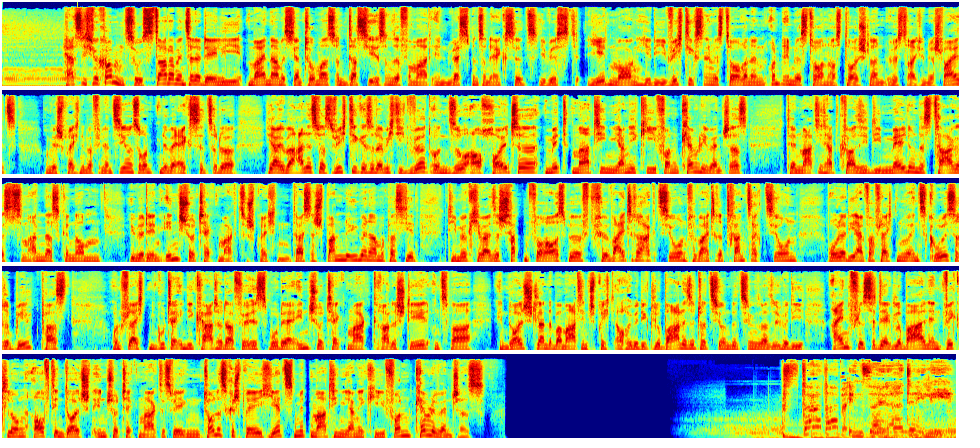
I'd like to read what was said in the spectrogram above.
Herzlich willkommen zu Startup Insider Daily. Mein Name ist Jan Thomas und das hier ist unser Format Investments und Exits. Ihr wisst, jeden Morgen hier die wichtigsten Investorinnen und Investoren aus Deutschland, Österreich und der Schweiz. Und wir sprechen über Finanzierungsrunden, über Exits oder ja, über alles, was wichtig ist oder wichtig wird. Und so auch heute mit Martin Janicki von Cavalry Ventures. Denn Martin hat quasi die Meldung des Tages zum Anlass genommen, über den Insurtech-Markt zu sprechen. Da ist eine spannende Übernahme passiert, die möglicherweise Schatten vorauswirft für weitere Aktionen, für weitere Transaktionen oder die einfach vielleicht nur ins größere Bild passt und vielleicht ein guter Indikator dafür ist, wo der Insurtech-Markt gerade steht, und zwar in Deutschland. Aber Martin spricht auch über die globale Situation beziehungsweise über die Einflüsse der globalen Entwicklung auf den deutschen Insurtech-Markt. Deswegen tolles Gespräch jetzt mit Martin Janicki von Cavalry Ventures. Startup Insider Daily.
